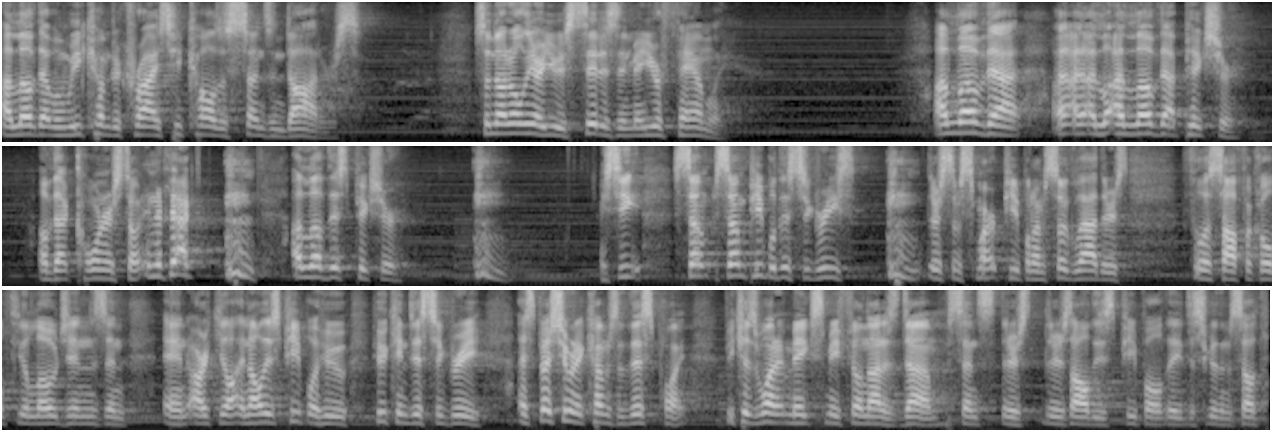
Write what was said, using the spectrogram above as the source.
I love that when we come to Christ, he calls us sons and daughters. So not only are you a citizen, man, you're family. I love that, I, I, I love that picture of that cornerstone. And in fact, I love this picture. You see, some, some people disagree. there's some smart people, and I'm so glad there's philosophical theologians and, and archaeologists and all these people who, who can disagree, especially when it comes to this point. Because one, it makes me feel not as dumb since there's, there's all these people, they disagree themselves.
